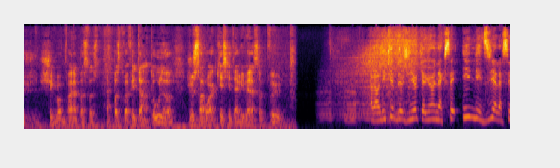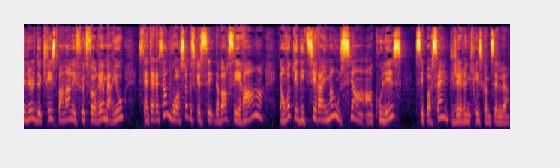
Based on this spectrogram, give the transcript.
je sais que je vais me faire apostro- apostropher tantôt, là, juste savoir qu'est-ce qui est arrivé à la SOPFEU. Alors, l'équipe de GIA qui a eu un accès inédit à la cellule de crise pendant les feux de forêt, Mario, c'est intéressant de voir ça parce que c'est d'abord c'est rare et on voit qu'il y a des tiraillements aussi en, en coulisses. C'est pas simple gérer une crise comme celle-là.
